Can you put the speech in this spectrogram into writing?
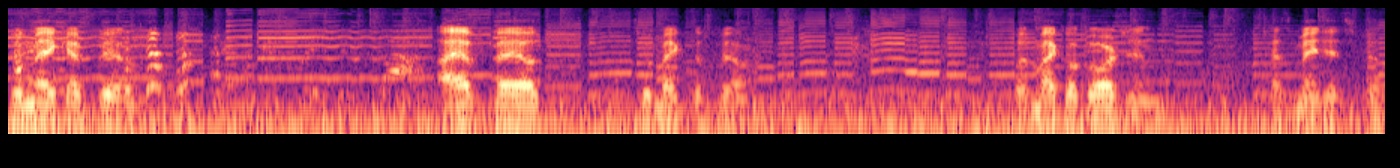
to make a film. I have failed to make the film but Michael Goorjian has made his film.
